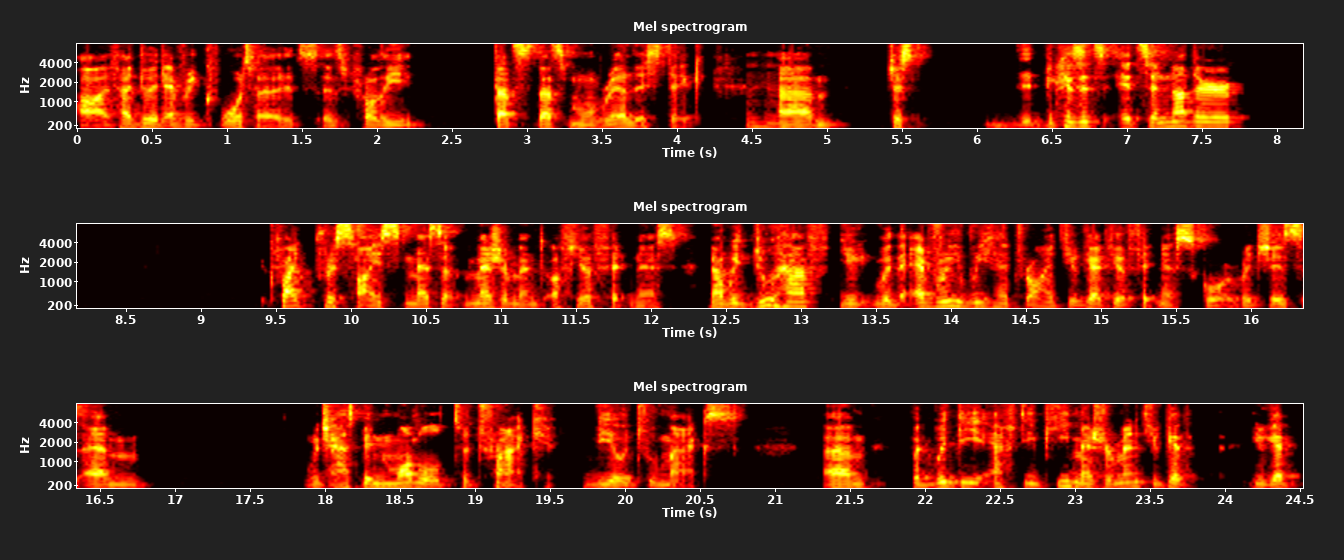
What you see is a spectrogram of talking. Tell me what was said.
oh, if I do it every quarter, it's it's probably that's that's more realistic. Mm-hmm. Um, just because it's it's another quite precise measure, measurement of your fitness. Now we do have you with every rehit ride, you get your fitness score, which is um, which has been modeled to track VO2 max. Um, but with the FTP measurement, you get you get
